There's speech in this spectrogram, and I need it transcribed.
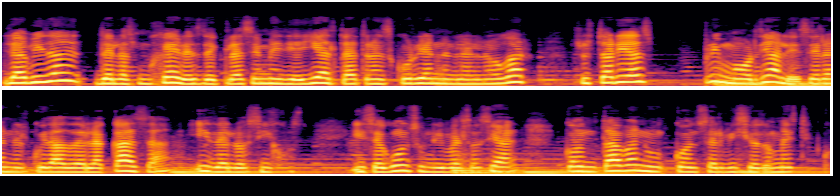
La vida de las mujeres de clase media y alta transcurrían en el hogar. Sus tareas primordiales eran el cuidado de la casa y de los hijos, y según su nivel social, contaban con servicio doméstico.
